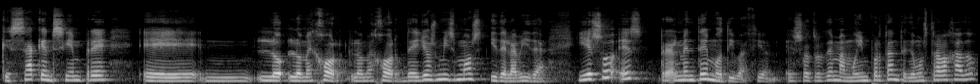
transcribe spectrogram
que saquen siempre eh, lo, lo, mejor, lo mejor de ellos mismos y de la vida. Y eso es realmente motivación. Es otro tema muy importante que hemos trabajado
